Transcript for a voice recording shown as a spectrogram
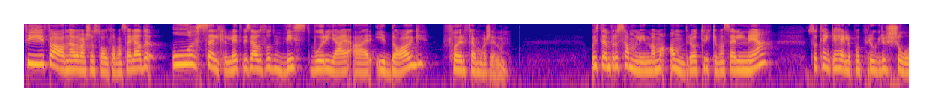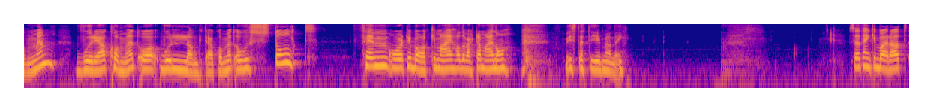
Fy faen, jeg hadde vært så stolt av meg selv. Jeg hadde o selvtillit hvis jeg hadde fått visst hvor jeg er i dag for fem år siden. Og istedenfor å sammenligne meg med andre og trykke meg selv ned, så tenker jeg heller på progresjonen min, hvor jeg har kommet, og hvor langt jeg har kommet, og hvor stolt fem år tilbake meg hadde vært av meg nå. Hvis dette gir mening. Så jeg tenker bare at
